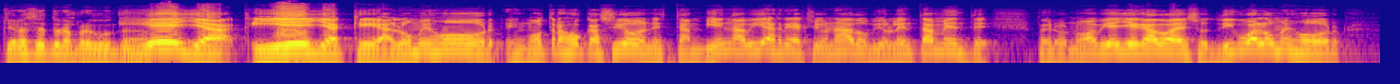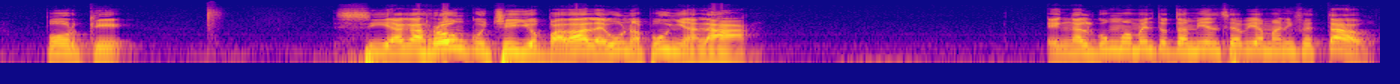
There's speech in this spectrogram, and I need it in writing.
Quiero hacerte una pregunta. Y ella, y ella que a lo mejor en otras ocasiones también había reaccionado violentamente, pero no había llegado a eso. Digo a lo mejor porque si agarró un cuchillo para darle una puñalada, en algún momento también se había manifestado.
